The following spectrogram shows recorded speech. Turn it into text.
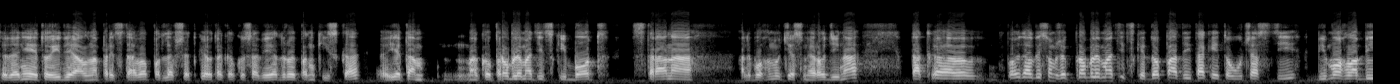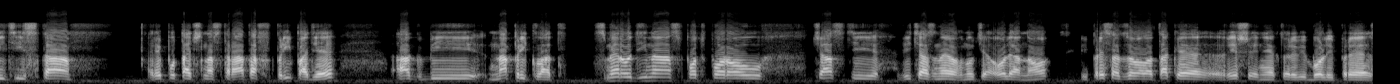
teda nie je to ideálna predstava podľa všetkého, tak ako sa vyjadruje pán Kiska. Je tam ako problematický bod strana alebo hnutie sme rodina, tak e, povedal by som, že problematické dopady takejto účasti by mohla byť istá reputačná stráta v prípade, ak by napríklad Smerodina s podporou časti vyťazného hnutia Oľano by presadzovala také riešenia, ktoré by boli pre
